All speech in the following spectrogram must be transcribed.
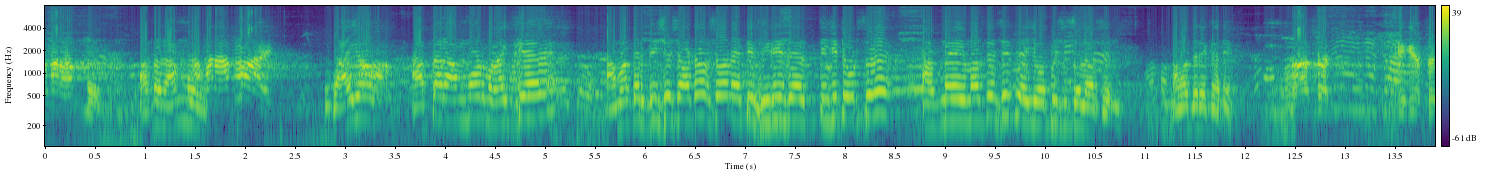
আমার আম্মু। আপনার আম্মু? আমার আম্মাই। যাই হোক আপনার আম্মুর ভাইকে আমাদের বিশেষ আকর্ষণ একটি ফ্রিজের টিকিট উঠছে। আপনি এমার্জেন্সিতে এই অফিসে চলে আসেন আমাদের এখানে। আচ্ছা ঠিক আছে।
